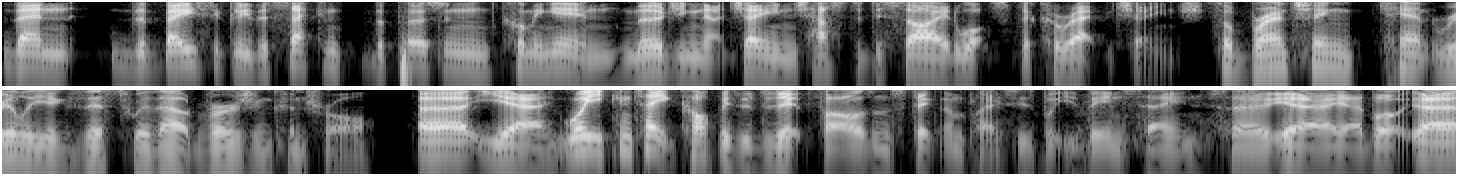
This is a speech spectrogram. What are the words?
then the basically the second the person coming in merging that change has to decide what's the correct change. So branching can't really exist without version control. Uh, yeah. Well, you can take copies of zip files and stick them places, but you'd be insane. So yeah, yeah. But uh,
